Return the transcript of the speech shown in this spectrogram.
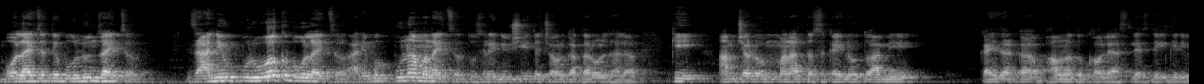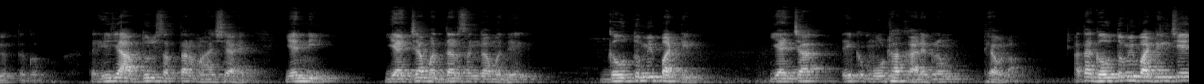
बोलायचं ते बोलून जायचं जाणीवपूर्वक बोलायचं आणि मग पुन्हा म्हणायचं दुसऱ्या दिवशी त्याच्यावर गदारोळ झाल्यावर की आमच्या मनात तसं काही नव्हतं आम्ही काही जर का भावना दुखावल्या असल्यास दिलगिरी व्यक्त करतो. तर हे जे अब्दुल सत्तार महाशय आहेत यांनी यांच्या मतदारसंघामध्ये गौतमी पाटील यांच्या एक मोठा कार्यक्रम ठेवला. आता गौतमी पाटीलचे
